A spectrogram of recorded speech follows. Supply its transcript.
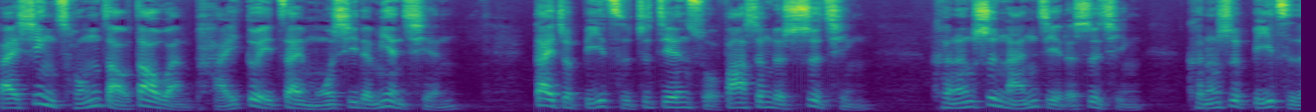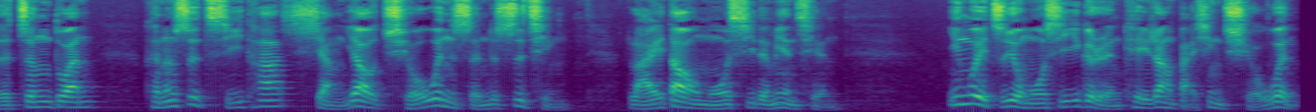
百姓从早到晚排队在摩西的面前，带着彼此之间所发生的事情，可能是难解的事情，可能是彼此的争端，可能是其他想要求问神的事情，来到摩西的面前。因为只有摩西一个人可以让百姓求问，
